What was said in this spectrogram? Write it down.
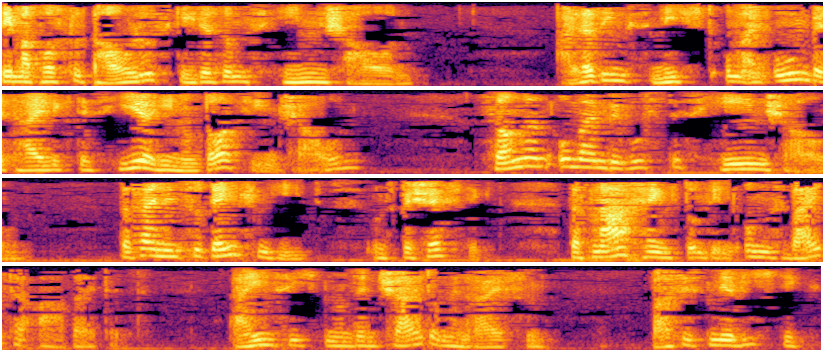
Dem Apostel Paulus geht es ums Hinschauen allerdings nicht um ein unbeteiligtes Hierhin und Dorthin schauen, sondern um ein bewusstes Hinschauen, das einen zu denken gibt, uns beschäftigt, das nachhängt und in uns weiterarbeitet, Einsichten und Entscheidungen reifen. Was ist mir wichtig?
